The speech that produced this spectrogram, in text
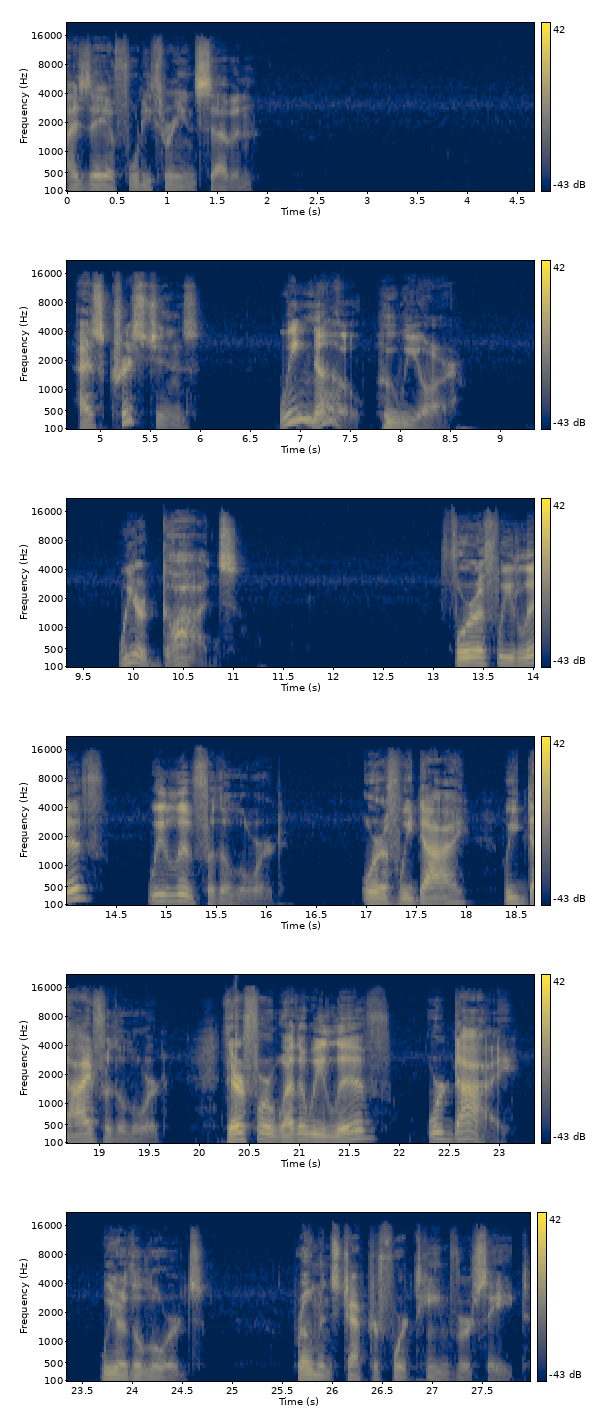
Isaiah 43 and 7. As Christians, we know who we are. We are God's. For if we live, we live for the Lord or if we die, we die for the Lord. Therefore, whether we live or die, we are the Lord's. Romans chapter 14, verse 8.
